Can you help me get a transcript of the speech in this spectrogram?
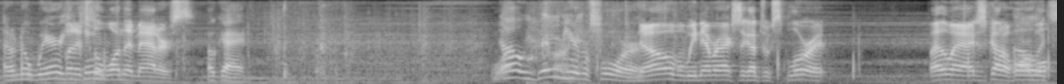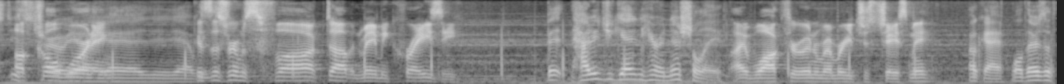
I don't know where But he But it's came. the one that matters. Okay. No, we've been in here before. No, but we never actually got to explore it. By the way, I just got a Oh, horrible it's, it's occult true. warning. Yeah, yeah, yeah. yeah. Because this room's fucked up and made me crazy. But how did you get in here initially? I walked through and remember he just chased me. Okay, well, there's a,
